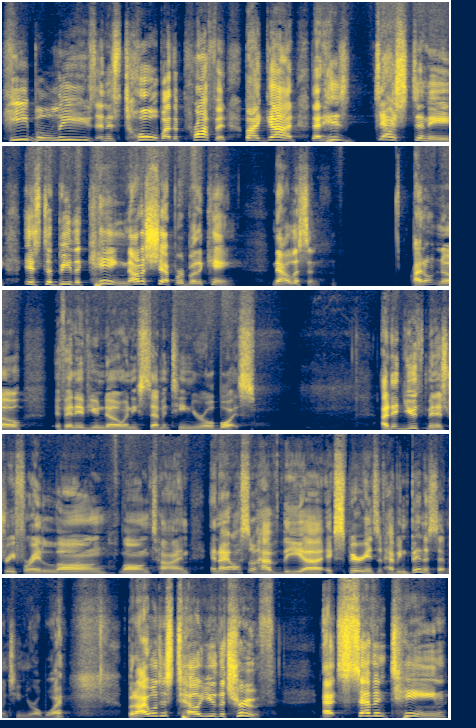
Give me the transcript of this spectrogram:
he believes and is told by the prophet, by God, that his destiny is to be the king, not a shepherd, but a king. Now, listen, I don't know if any of you know any 17 year old boys. I did youth ministry for a long, long time, and I also have the uh, experience of having been a 17 year old boy. But I will just tell you the truth. At 17,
